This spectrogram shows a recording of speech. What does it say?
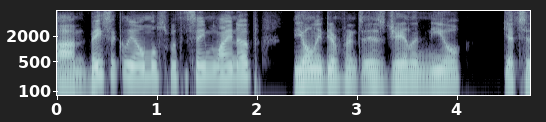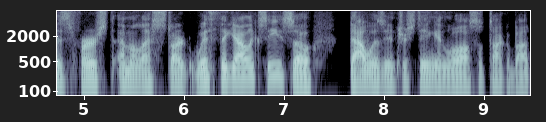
um, basically almost with the same lineup. The only difference is Jalen Neal gets his first MLS start with the Galaxy. So that was interesting. And we'll also talk about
